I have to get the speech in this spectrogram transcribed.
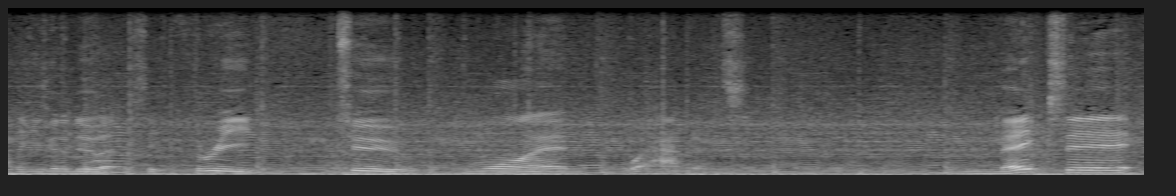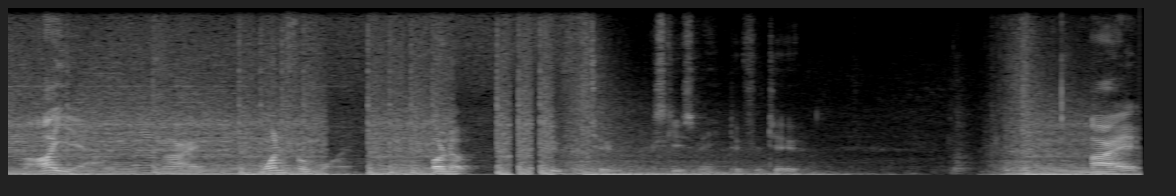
I think he's gonna do it. Let's see. Three, two, one. What happens? Makes it. Oh yeah. All right. One for one. Or no, two for two. Excuse me. Two for two. All right.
